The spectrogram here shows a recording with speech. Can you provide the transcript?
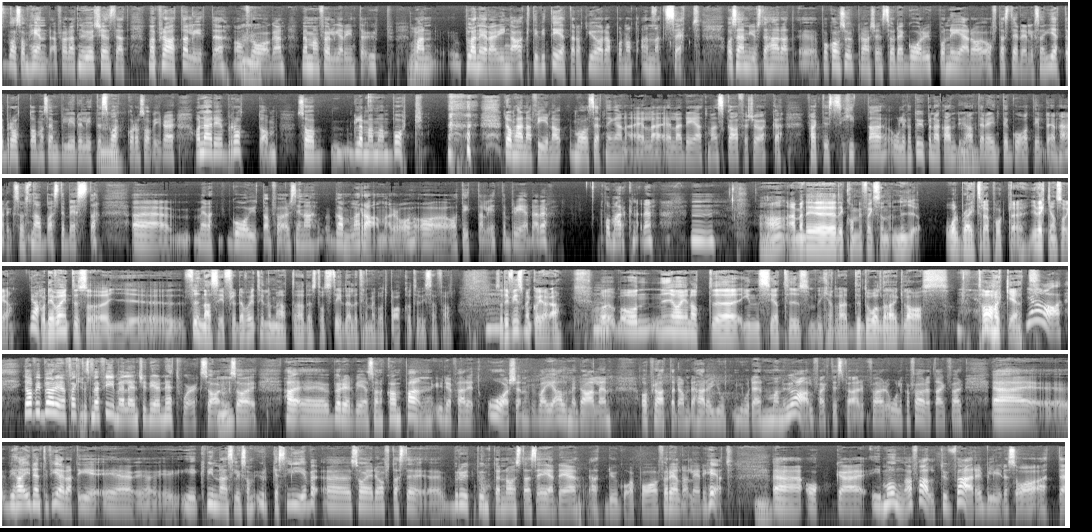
vad som händer. För att nu känns det att man pratar lite om frågan, men man följer inte upp. Nej. Man planerar inga aktiviteter att göra på något annat sätt. Och sen just det här att eh, på konsultbranschen så det går upp och ner och oftast är det liksom jättebråttom och sen blir det lite svackor och så vidare. Och när det är bråttom så glömmer man bort de här fina målsättningarna eller, eller det att man ska försöka faktiskt hitta olika typer av kandidater och inte gå till den här liksom snabbaste bästa. Eh, men att gå utanför sina gamla ramar och, och, och titta lite bredare på marknaden. Mm. Ja, nej, men det, det kom ju faktiskt en ny Allbright-rapport där i veckan såg jag. Ja. Och det var inte så eh, fina siffror. Det var ju till och med att det hade stått still eller till och med gått bakåt i vissa fall. Så det finns mycket att göra. Och, och ni har ju något eh, initiativ som ni kallar det dolda glastaket. Ja, ja, vi började faktiskt med Female Engineer Network. Så, Mm. så ha, eh, började vi en sån kampanj ungefär ett år sedan. Vi var i Almedalen och pratade om det här och gjort, gjorde en manual faktiskt för, för olika företag. För, vi har identifierat i, i kvinnans liksom, yrkesliv eh, så är det oftast eh, brytpunkten någonstans är det att du går på föräldraledighet. Eh, och i många fall tyvärr blir det så att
